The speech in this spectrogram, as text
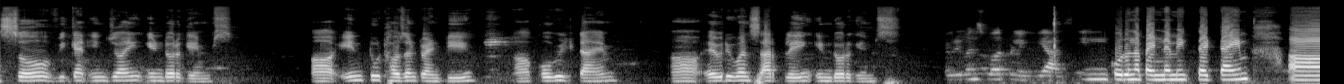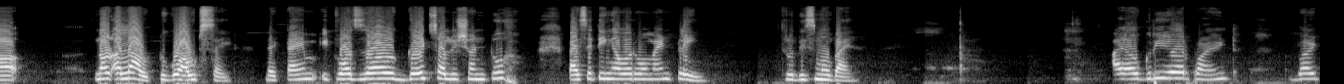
so we can enjoy indoor games in 2020 uh, covid time everyone's are playing indoor games Everyone's were playing. Yes. In Corona pandemic, that time, uh, not allowed to go outside. That time, it was a great solution to by sitting our home and playing through this mobile. I agree your point, but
